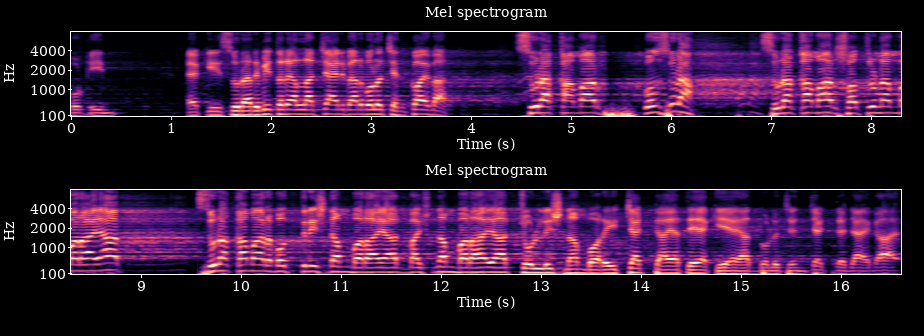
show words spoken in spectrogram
কঠিন? একই সূরার ভিতরে আল্লাহ চারবার বলেছেন, কয়বার? সুরা কামার, কোন সূরা? সুরা কামার 17 নম্বর আয়াত, সুরা কামার 32 নম্বর আয়াত 22 নম্বর আয়াত 40 নম্বর, এই চারটা আয়াতে একই আয়াত বলেছেন, চারটা জায়গায়।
